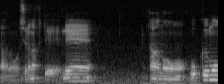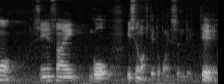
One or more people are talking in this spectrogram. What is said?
あの知らなくて。であの僕も震災後石巻っていうところに住んでいて、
